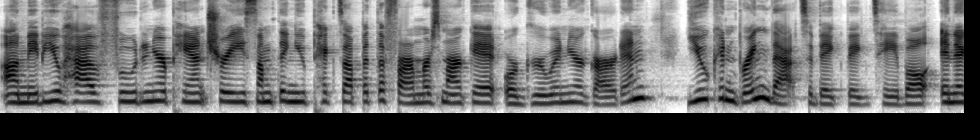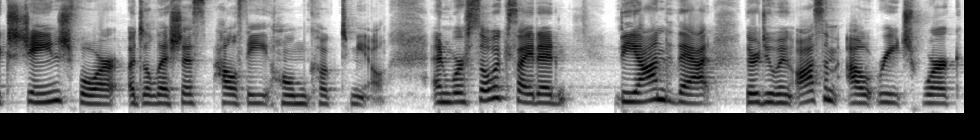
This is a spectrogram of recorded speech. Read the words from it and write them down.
um, maybe you have food in your pantry, something you picked up at the farmer's market or grew in your garden. You can bring that to Big Big Table in exchange for a delicious, healthy, home cooked meal. And we're so excited Beyond that, they're doing awesome outreach work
